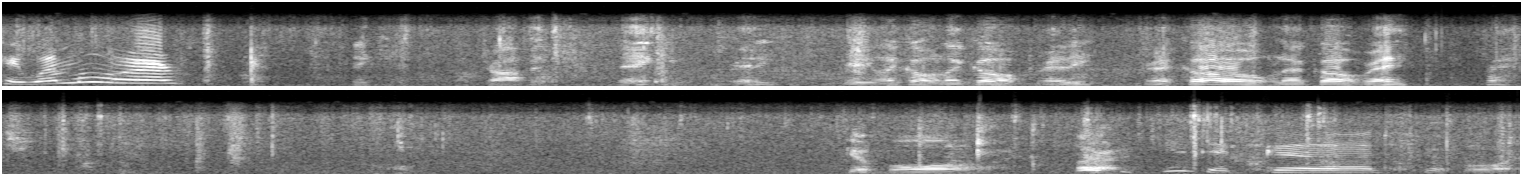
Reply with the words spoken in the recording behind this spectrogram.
Okay, one more. Thank you. Drop it. Thank you. Ready? Ready? Let go. Let go. Ready? Let go. Let go. Ready? Stretch. Good boy. All right. You did good. Good boy.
